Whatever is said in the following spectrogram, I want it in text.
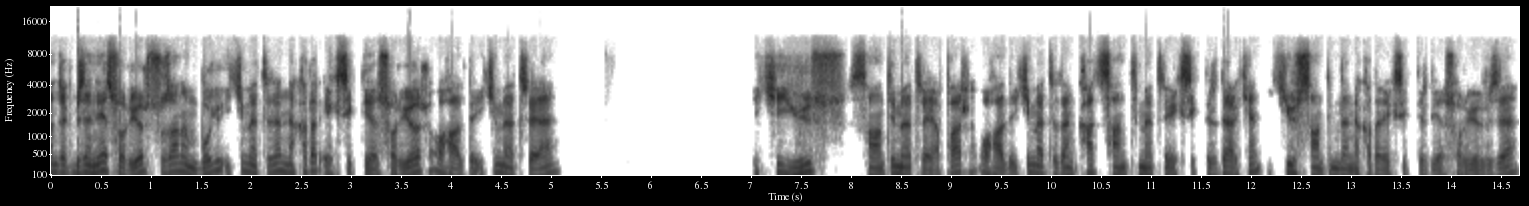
Ancak bize ne soruyor? Suzan'ın boyu 2 metreden ne kadar eksik diye soruyor. O halde 2 metre 200 santimetre yapar. O halde 2 metreden kaç santimetre eksiktir derken 200 santimden ne kadar eksiktir diye soruyor bize.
